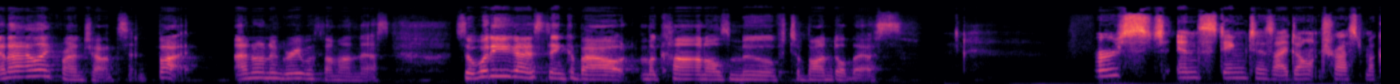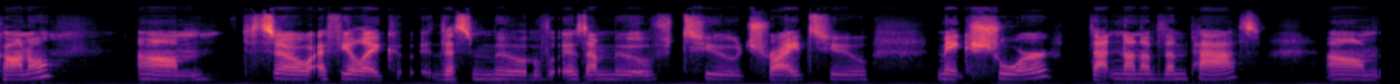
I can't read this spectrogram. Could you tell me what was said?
and i like ron johnson but i don't agree with him on this so what do you guys think about mcconnell's move to bundle this First instinct is I don't trust McConnell. Um, so I feel like this move is a move to try to make sure that none of them pass. Um,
